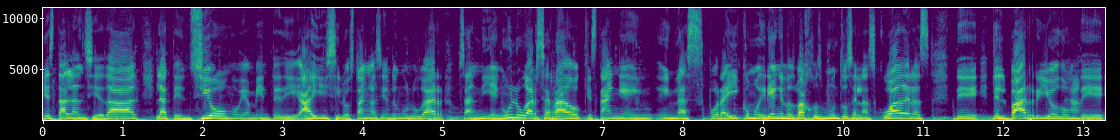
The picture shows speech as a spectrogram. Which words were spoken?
está la ansiedad, la tensión, obviamente, de, ay, si lo están haciendo en un lugar, o sea, ni en un lugar cerrado, que están en, en las, por ahí, como dirían en los bajos mundos, en las cuadras de, del barrio, donde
